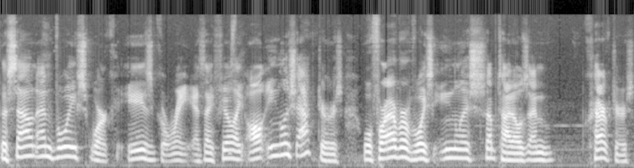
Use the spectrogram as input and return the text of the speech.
The sound and voice work is great, as I feel like all English actors will forever voice English subtitles and characters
